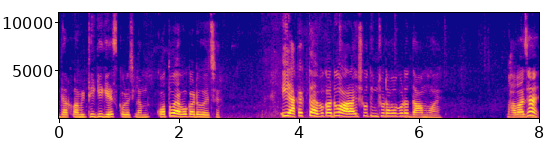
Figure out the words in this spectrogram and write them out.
দেখো আমি ঠিকই গেস করেছিলাম। কত অ্যাভোকাডো হয়েছে? এই এক একটা অ্যাভোকাডো আড়াইশো তিনশো টাকা করে দাম হয়। ভাবা যায়?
